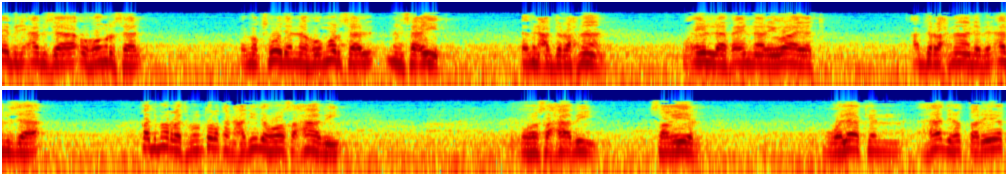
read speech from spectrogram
ابن أبزة وهو مرسل. المقصود أنه مرسل من سعيد بن عبد الرحمن وإلا فإن رواية عبد الرحمن بن أبزة قد مرت من طرق عديدة وهو صحابي وهو صحابي صغير. ولكن هذه الطريق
